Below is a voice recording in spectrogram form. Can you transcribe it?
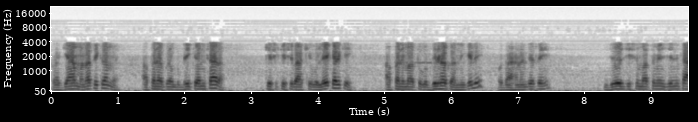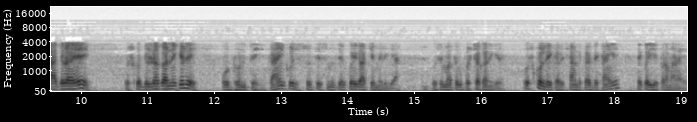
प्रज्ञा अनतिक्रम अपने अपने बुद्धि के अनुसार किसी किसी वाक्य को लेकर के अपने मत को दृढ़ करने के लिए उदाहरण देते हैं। जो जिस मत में जिनका आग्रह है, उसको दृढ़ करने के लिए वो ढूंढते हैं। कहीं कुछ श्रुति स्मृति कोई वाक्य मिल गया, उस मत को पुष्ट करने के लिए। उसको लेकर शांत कर दिखाएँगे। देखो, ये प्रमाण है।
